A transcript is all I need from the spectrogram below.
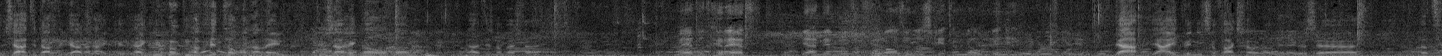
Dus ja, toen dacht ik, ja, dan rijd ik, ik nu ook maar weer door. Alleen toen zag ik wel van, ja, het is nog best ver. Maar je hebt het gered. Ja, dit moet toch voelen als een, schitterende overwinning. Ja, ja, ik win niet zo vaak solo. Dus eh, dat,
